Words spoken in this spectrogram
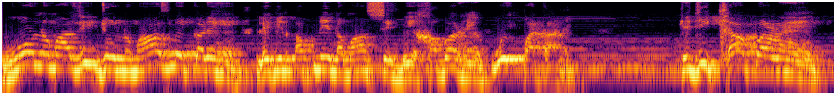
वो नमाजी जो नमाज़ में कड़े हैं, लेकिन अपने नमाज़ से बेखबर हैं, कोई पता नहीं। कि जी क्या पढ़ रहे हैं?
